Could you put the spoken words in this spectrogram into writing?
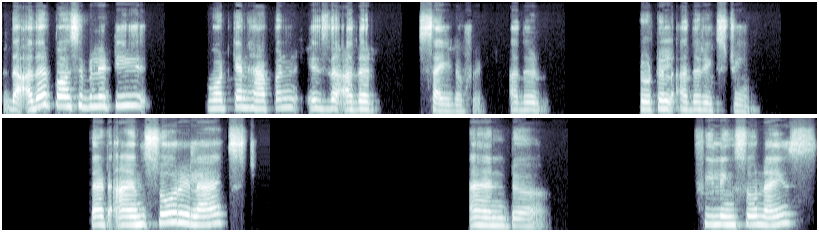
The other possibility what can happen is the other side of it, other total other extreme. That I am so relaxed and uh, feeling so nice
